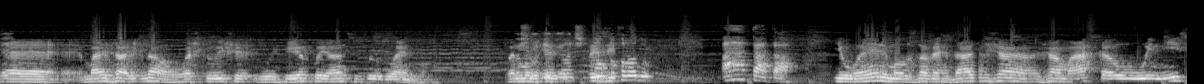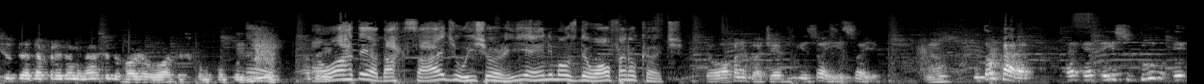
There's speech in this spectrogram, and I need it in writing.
é, mas aí, não, eu acho que o Wish You Were Here foi antes do, do Animal. O Animal o veio antes. depois Não, tô falando. Ah, tá, tá. E o Animals, na verdade, já, já marca o início da, da predominância do Roger Waters como compositor. A ordem é Dark Side, Wish You Were Here, Animals, The Wall, Final Cut. The Orphan Cut, é isso aí, isso aí. né? Então, cara, é, é- é isso tudo. é-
